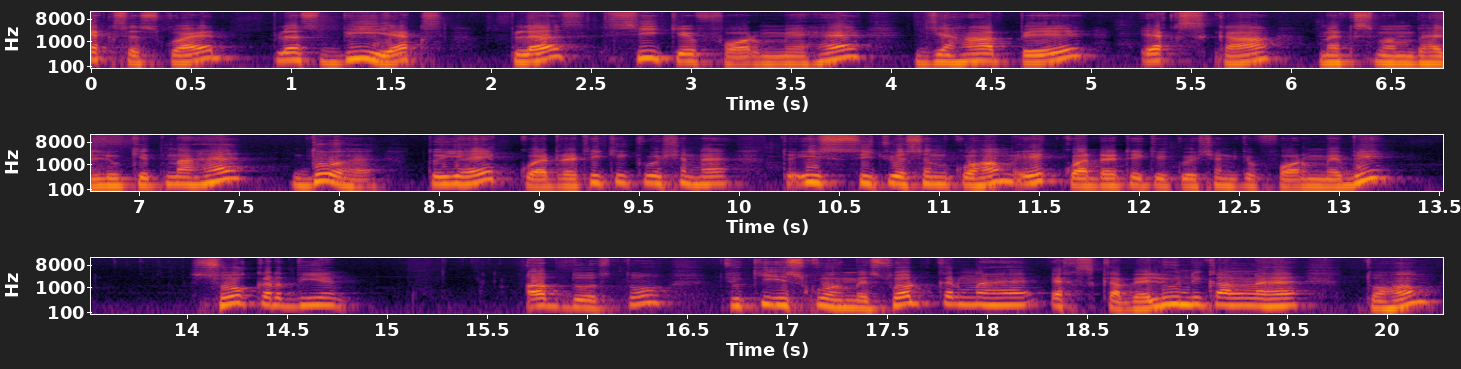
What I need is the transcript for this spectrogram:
x square plus b x plus c के फॉर्म में है, जहाँ पे एक्स का मैक्सिमम वैल्यू कितना है? दो है। तो यह एक क्वाड्रेटिक इक्वेशन है। तो इस सिचुएशन को हम एक क्वाड्रेटिक इक्वेशन के फॉर्म में भी शो कर दिए। अब दोस्तों, चूँकि इसको हमें सॉल्व करना है एक्स का वैल्यू निकालना है तो हम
